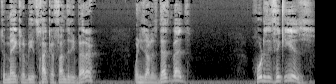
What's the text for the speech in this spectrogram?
to make Rabbi Yitzchak Alfandari better when he's on his deathbed? Who does he think he is?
